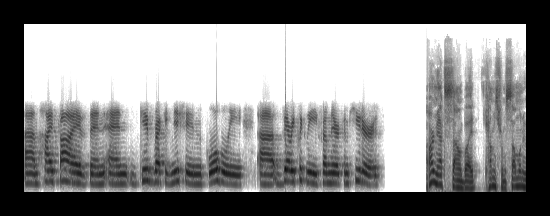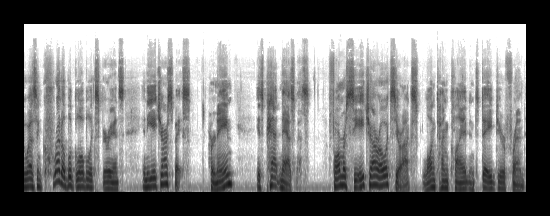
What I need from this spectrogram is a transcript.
um, high fives and, and give recognition globally uh, very quickly from their computers. Our next soundbite comes from someone who has incredible global experience in the HR space. Her name is Pat Nazemetz, former CHRO at Xerox, longtime client and today dear friend.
